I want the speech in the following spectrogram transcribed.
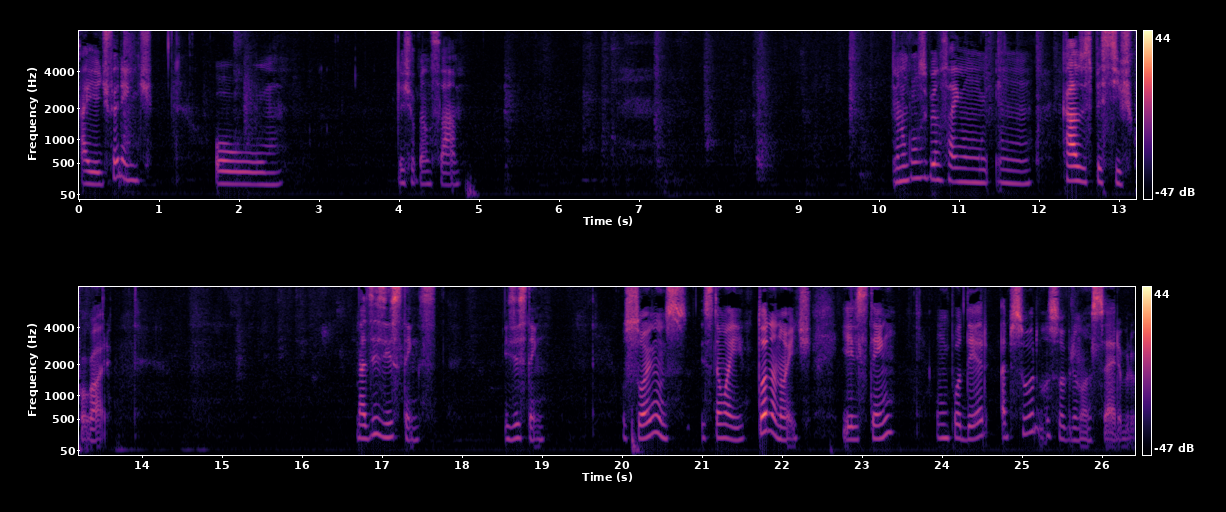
aí é diferente. Ou. Deixa eu pensar. Eu não consigo pensar em um, um caso específico agora. Mas existem. Existem. Os sonhos estão aí toda noite. E eles têm um poder absurdo sobre o nosso cérebro.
